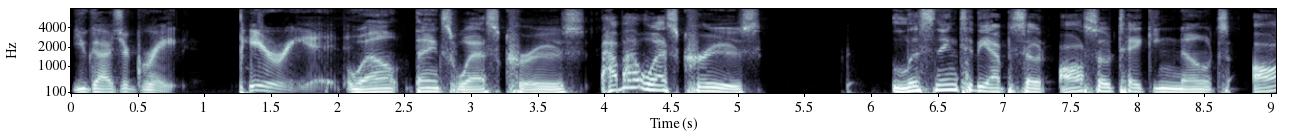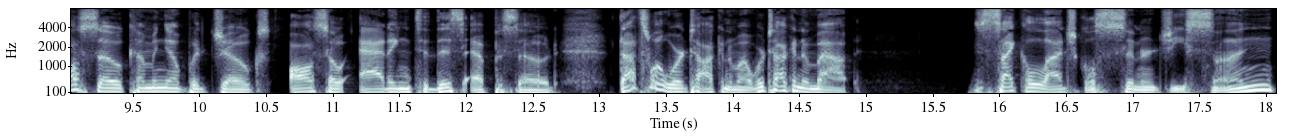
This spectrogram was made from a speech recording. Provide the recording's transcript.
You guys are great. Period. Well, thanks, Wes Cruz. How about Wes Cruz listening to the episode, also taking notes, also coming up with jokes, also adding to this episode. That's what we're talking about. We're talking about psychological synergy, son.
